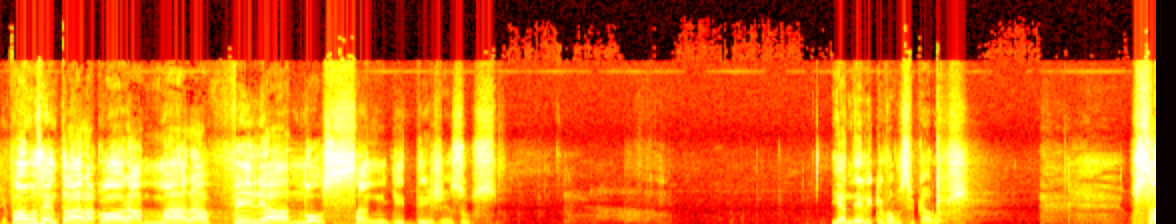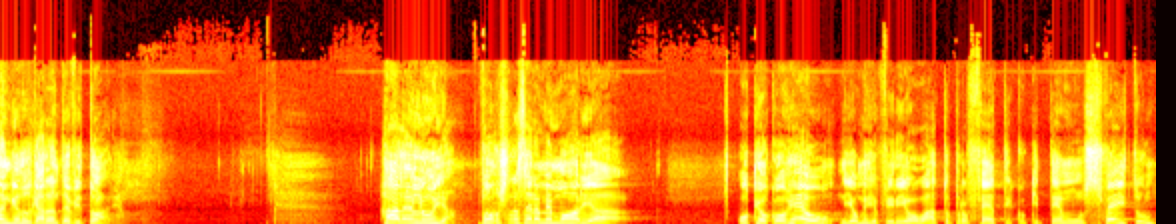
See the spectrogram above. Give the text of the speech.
E vamos entrar agora, maravilha no sangue de Jesus. E é nele que vamos ficar hoje. O sangue nos garante a vitória. Aleluia. Vamos trazer à memória o que ocorreu, e eu me referi ao ato profético que temos feito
